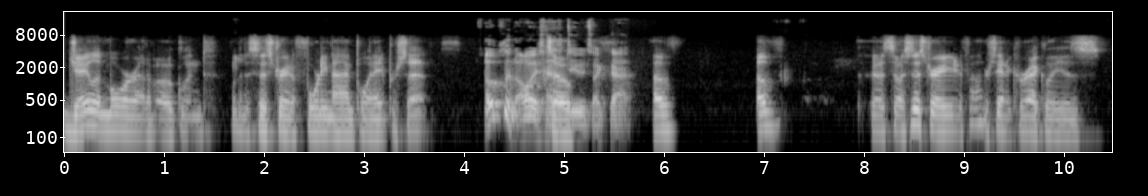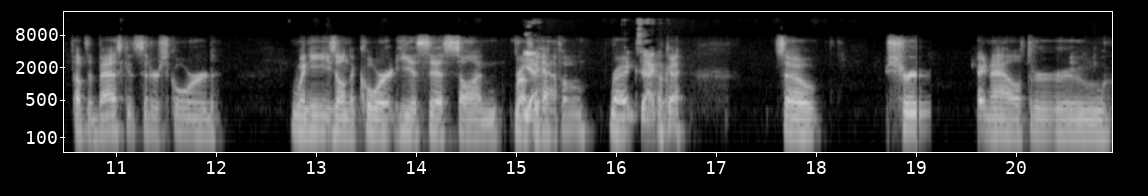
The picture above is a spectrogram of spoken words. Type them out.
Jalen Moore out of Oakland with an assist rate of 49.8%. Oakland always has So- dudes like that. Of of uh, so assist rate, if I understand it correctly, is of the baskets that are scored when he's on the court, he assists on roughly Yeah. half of them, right? Exactly. Okay. So, sure, right now through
